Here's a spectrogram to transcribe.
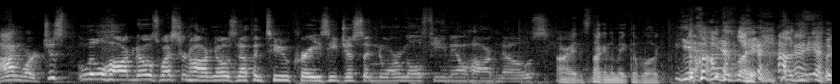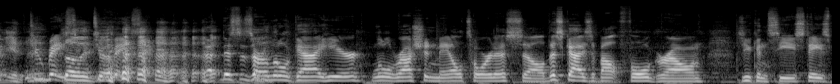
Onward, just a little hog nose, western hog nose, nothing too crazy, just a normal female hog nose. All right, it's not gonna make the vlog. Yeah, I'm yeah, just like, yeah, I'm just yeah. joking. Too basic, Totally too basic. Uh, this is our little guy here, little Russian male tortoise. So this guy's about full grown. As you can see, stays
